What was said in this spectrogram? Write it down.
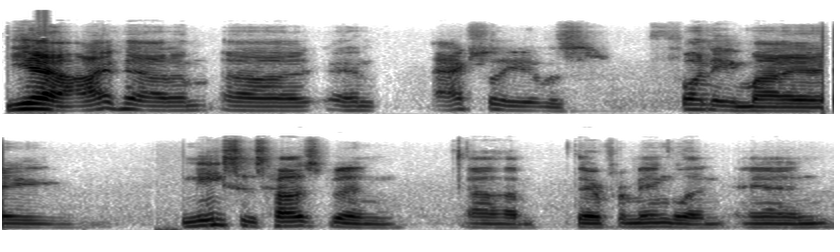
Yeah, I've had them. Uh, and actually, it was funny. My niece's husband, uh, they're from England, and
